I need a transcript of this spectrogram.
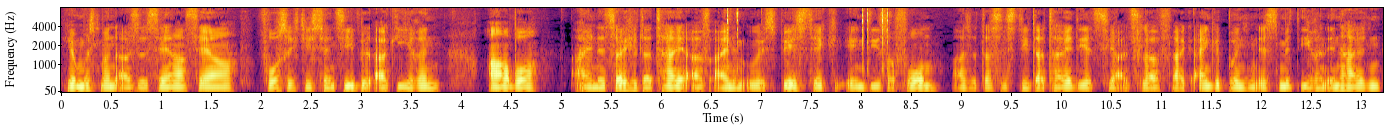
Hier muss man also sehr, sehr vorsichtig sensibel agieren, aber eine solche Datei auf einem USB-Stick in dieser Form, also das ist die Datei, die jetzt hier als Laufwerk eingebunden ist mit ihren Inhalten,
